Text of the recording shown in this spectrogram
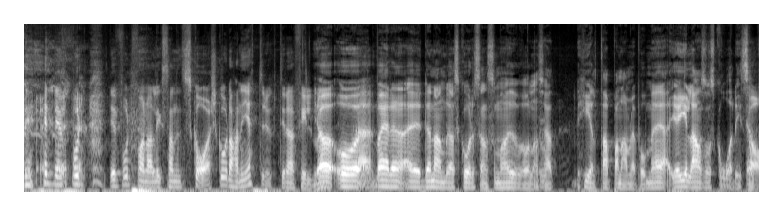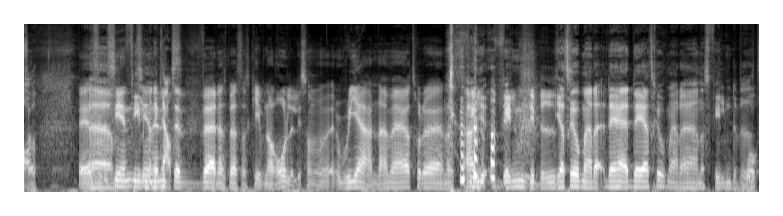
det, det, är fort, det är fortfarande Alexander Skarsgård och han är jätteduktig i den filmen. Ja, och Eh, vad är det, eh, den andra skådisen som har huvudrollen så jag helt tappar namnet på, men jag, jag gillar han som skådis Ja. också. Eh, Ehm, sen, filmen sen är inte världens bästa skrivna roller liksom. Rihanna med, jag tror det är hennes film, filmdebut. Jag tror med det, det, är- det jag tror med det är hennes filmdebut. och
